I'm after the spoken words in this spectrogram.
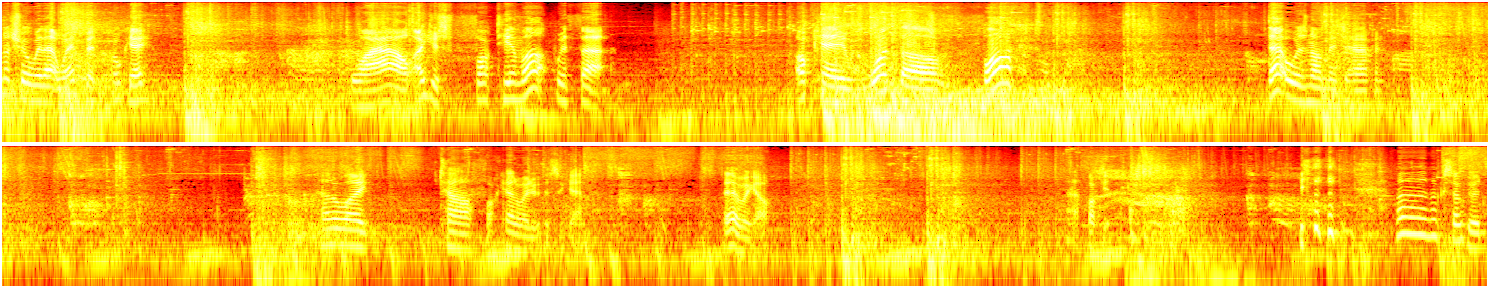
I'm not sure where that went, but okay. Wow, I just fucked him up with that. Okay, what the fuck? That was not meant to happen. How do I... Ah, fuck, how do I do this again? There we go. Ah, fuck it. oh, that looks so good.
